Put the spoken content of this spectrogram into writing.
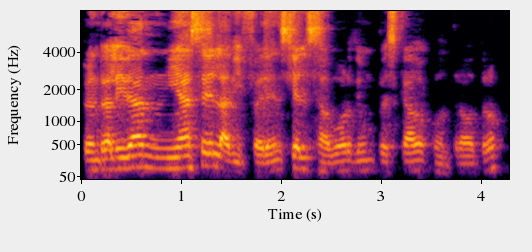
Pero en realidad ni hace la diferencia el sabor de un pescado contra otro,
